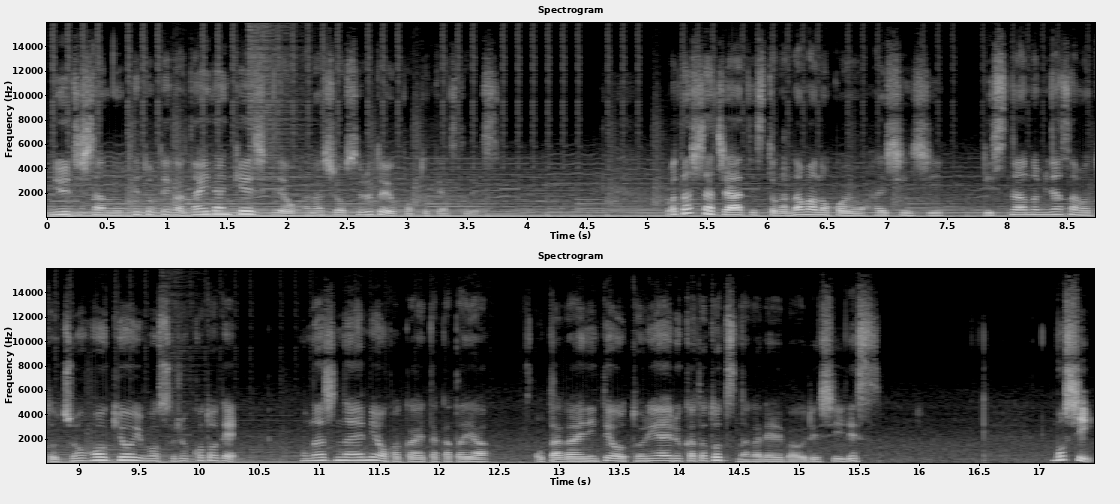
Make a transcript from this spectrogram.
ミュージシャンの手と手が対談形式でお話をするというポッドキャストです。私たちアーティストが生の声を配信し、リスナーの皆様と情報共有をすることで、同じ悩みを抱えた方や、お互いに手を取り合える方とつながれれば嬉しいです。もし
